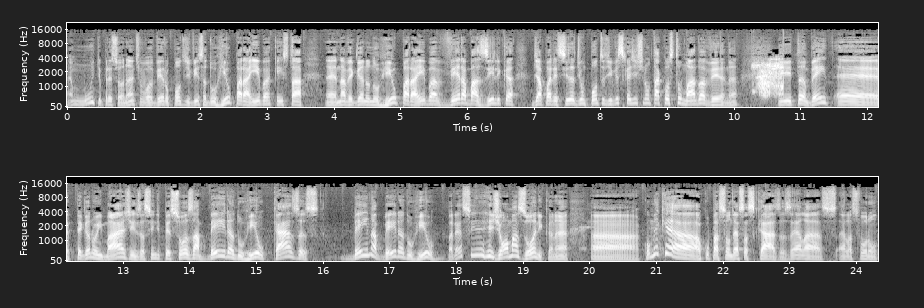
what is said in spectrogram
é muito impressionante. Vou ver o ponto de vista do Rio Paraíba, quem está é, navegando no Rio Paraíba, ver a Basílica de Aparecida de um ponto de vista que a gente não está acostumado a ver, né? E também é, pegando imagens assim de pessoas à beira do rio, casas bem na beira do rio, parece região amazônica, né? Ah, como é que é a ocupação dessas casas? Elas, elas foram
